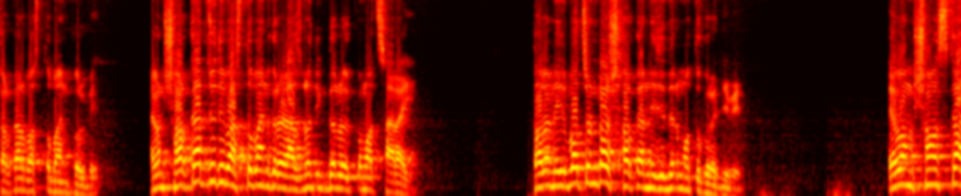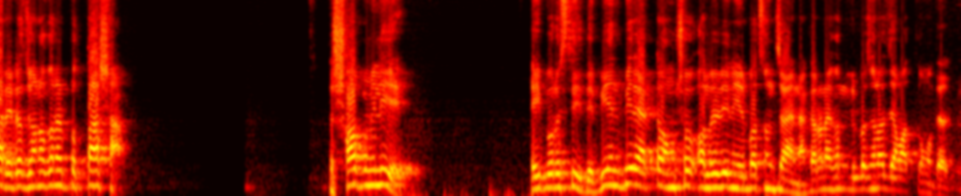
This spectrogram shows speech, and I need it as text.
সরকার বাস্তবায়ন করবে। এখন সরকার যদি বাস্তবায়ন করে রাজনৈতিক দল ঐক্যমত ছাড়াই, তাহলে নির্বাচনটাও সরকার নিজেদের মতো করে দিবে। এবং সংস্কার, এটা জনগণের প্রত্যাশা। সব মিলিয়ে এই পরিস্থিতিতে বিএনপির একটা অংশ অলরেডি নির্বাচন চায় না, কারণ এখন নির্বাচন জামাত ক্ষমতা আসবে।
